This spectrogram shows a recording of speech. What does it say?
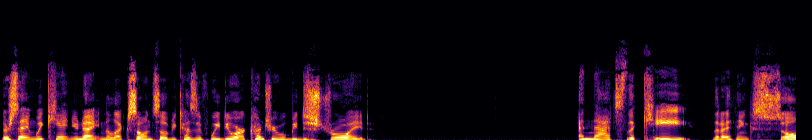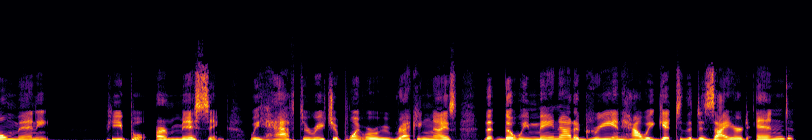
They're saying we can't unite and elect so and so because if we do, our country will be destroyed. And that's the key that I think so many people are missing. We have to reach a point where we recognize that though we may not agree in how we get to the desired end,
